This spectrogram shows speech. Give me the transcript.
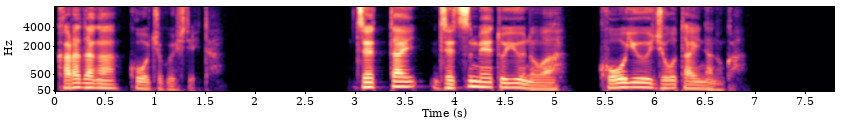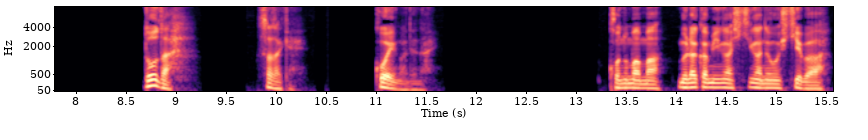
体が硬直していた。絶対絶命というのはこういう状態なのか。どうだ？佐竹。声が出ない。このまま村上が引き金を引けば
